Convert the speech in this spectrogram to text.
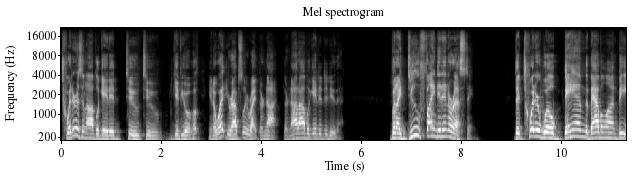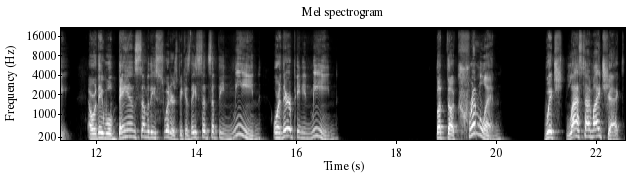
Twitter isn't obligated to, to give you a, you know what? You're absolutely right. They're not. They're not obligated to do that. But I do find it interesting that Twitter will ban the Babylon Bee or they will ban some of these Twitters because they said something mean or in their opinion mean. But the Kremlin, which last time I checked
